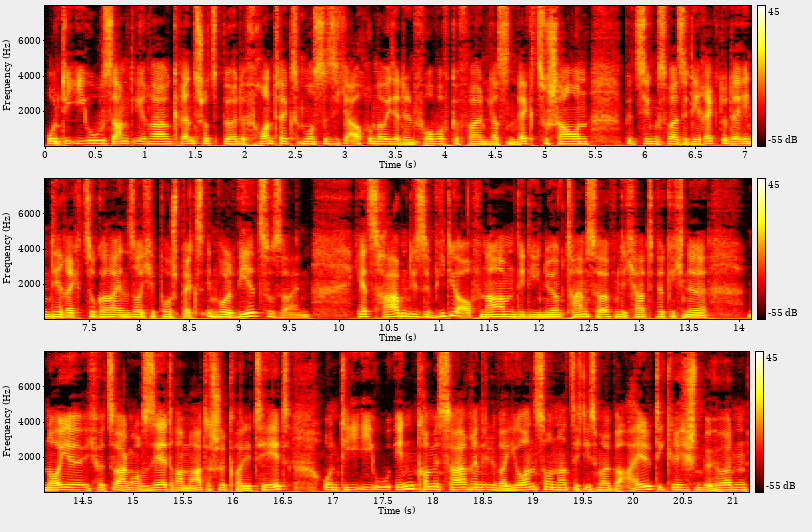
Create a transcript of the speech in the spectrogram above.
Und die EU samt ihrer Grenzschutzbehörde Frontex musste sich auch immer wieder den Vorwurf gefallen lassen, wegzuschauen, beziehungsweise direkt oder indirekt sogar in solche Pushbacks involviert zu sein. Jetzt haben diese Videoaufnahmen, die die New York Times veröffentlicht hat, wirklich eine neue, ich würde sagen auch sehr dramatische Qualität. Und die EU-Innenkommissarin Ilva Johansson hat sich diesmal beeilt, die griechischen Behörden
